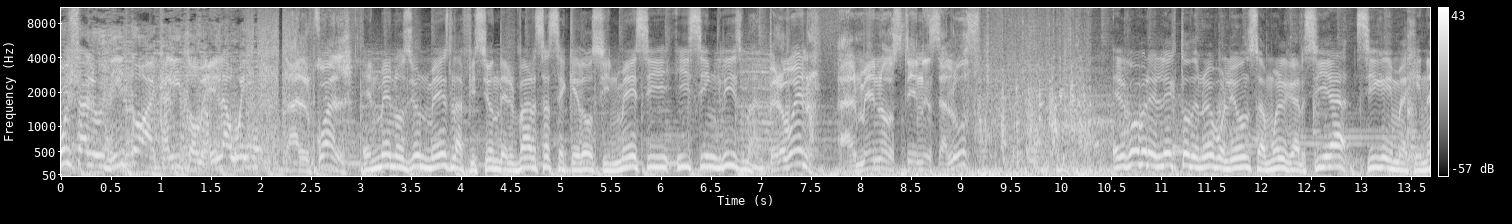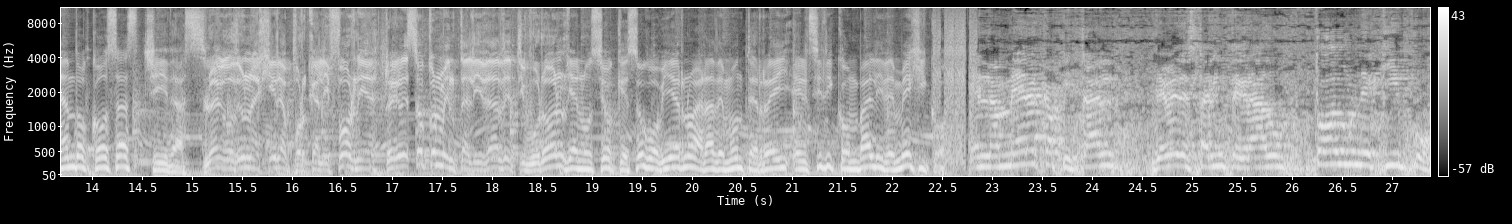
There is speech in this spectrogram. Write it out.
Un saludito a Calito Vela, güey. Tal cual. En menos de un mes la afición del Barça se quedó sin Messi y sin Griezmann. Pero bueno, al menos tienen salud. El gober electo de Nuevo León, Samuel García, sigue imaginando cosas chidas. Luego de una gira por California, regresó con mentalidad de tiburón y anunció que su gobierno hará de Monterrey el Silicon Valley de México. En la mera capital debe de estar integrado todo un equipo,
